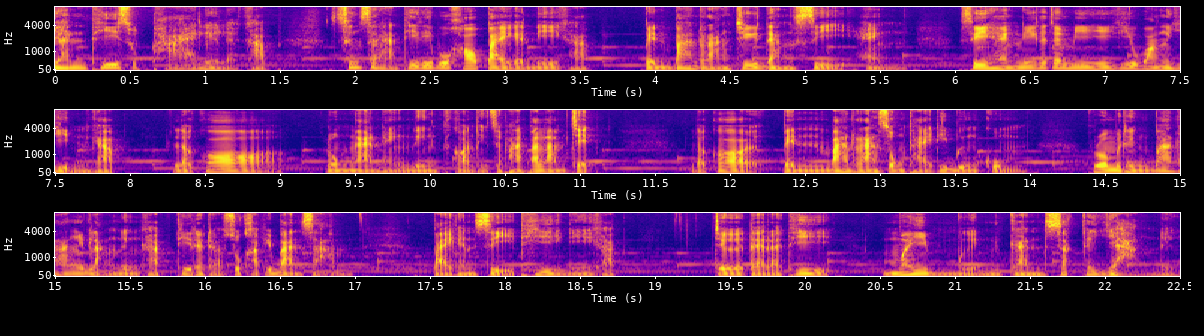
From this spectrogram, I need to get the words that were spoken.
ยันที่สุดท้ายเลยแหละครับ ซึ่งสถานที่ที่พวกเขาไปกันนี้ครับเป็นบ้านร้างชื่อดัง 4 แห่ง 4 แห่งนี้ก็จะมีที่วังหินครับ แล้วก็โรงงานแห่งหนึ่งก่อนถึงสะพานพระรามเจ็ดแล้วก็เป็นบ้านร้างทรงไทยที่บึงกลุ่ม รวมไปถึงบ้านร้างอีกหลังหนึ่งครับที่แถวสุขาพิบาล 3 ไปกัน 4 ที่นี้ครับ เจอแต่ละที่ไม่เหมือนกันสักอย่างหนึ่ง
